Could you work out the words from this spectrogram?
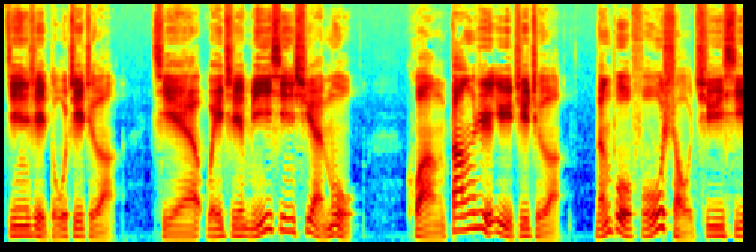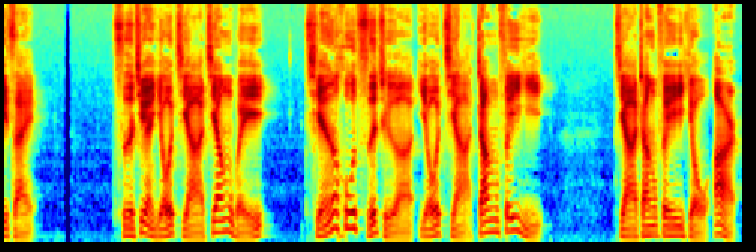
今日读之者，且为之迷心炫目，况当日遇之者，能不俯首屈膝哉？此卷有假姜维，前乎此者有假张飞矣。假张飞有二：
